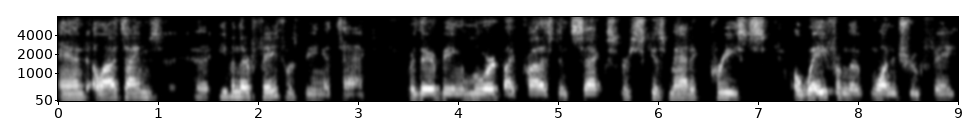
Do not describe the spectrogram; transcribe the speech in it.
and a lot of times uh, even their faith was being attacked, where they're being lured by Protestant sects or schismatic priests away from the one true faith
